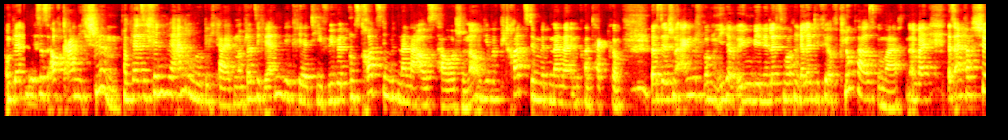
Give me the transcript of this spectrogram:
und plötzlich ist es auch gar nicht schlimm. Und plötzlich finden wir andere Möglichkeiten und plötzlich werden wir kreativ, wie wir uns trotzdem miteinander austauschen, ne? Und wie wir trotzdem miteinander in Kontakt kommen. Du hast ja schon angesprochen, ich habe irgendwie in den letzten Wochen relativ viel auf Clubhouse gemacht, ne? Weil das einfach schön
